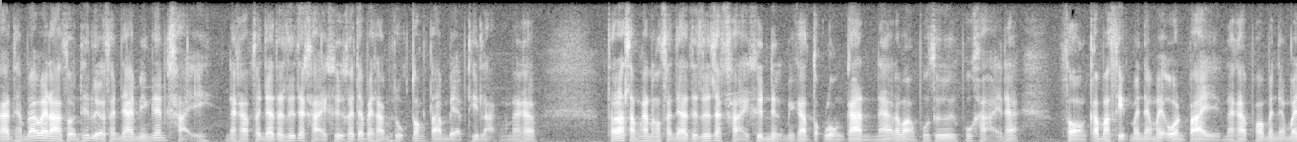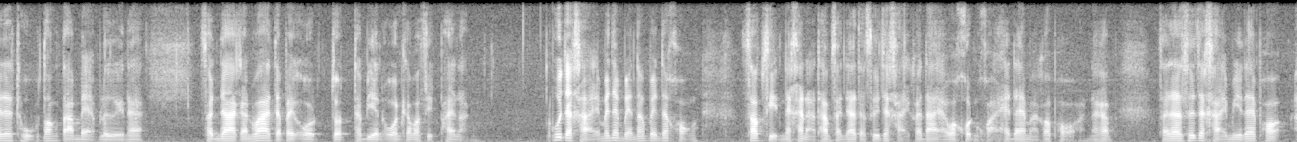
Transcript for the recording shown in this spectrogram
การชำระเวลาส่วนที่เหลือสัญญา มีเงื่อนไขนะครับ สัญญาจะซื้อจะขายคือเขาจะไปทำให้ถูกต้องตามแบบทีหลังนะครับสาระสำคัญของสัญญาจะซื้อจะขายคือหนึ่งมีการตกลงกันนะระหว่างผู้ซื้อผู้ขายนะสองกรรมสิทธิ์มันยังไม่โอนไปนะครับ เพราะมันยังไม่ได้ถูกต้องตามแบบเลยนะ สัญญากันว่าจะไปโอนจดทะเบียนโอนกรรมสิทธิ์ภายหลัง ผู้จะขายไม่จำเป็นต้องเป็นเจ้าของทรัพย์สินในขณะทำสัญญาจะซื้อจะขายก็ได้เอาว่าขนขวายให้ได้มาก็พอนะครับสัญญาซื้อจะขายมีได้เพราะอ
